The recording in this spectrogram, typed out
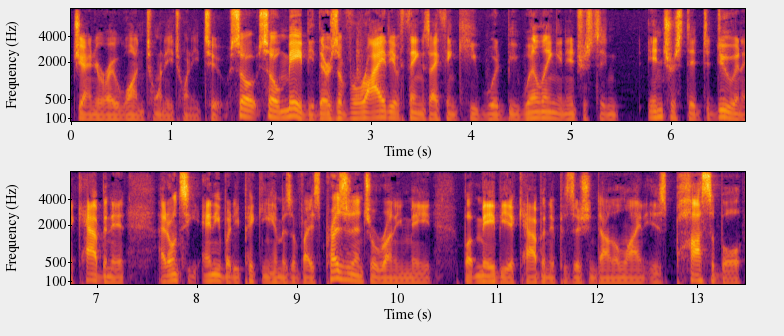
January 1, 2022. So so maybe there's a variety of things I think he would be willing and interested interested to do in a cabinet. I don't see anybody picking him as a vice presidential running mate, but maybe a cabinet position down the line is possible.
